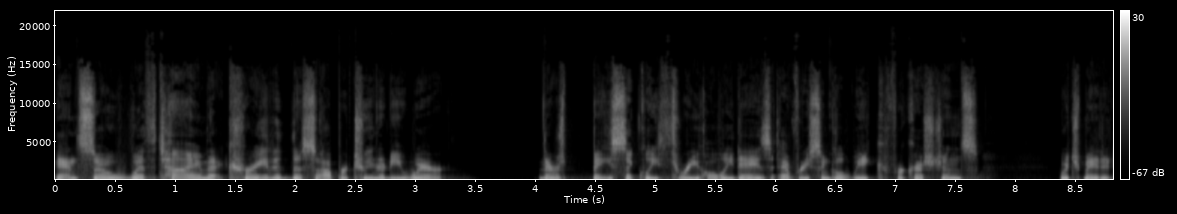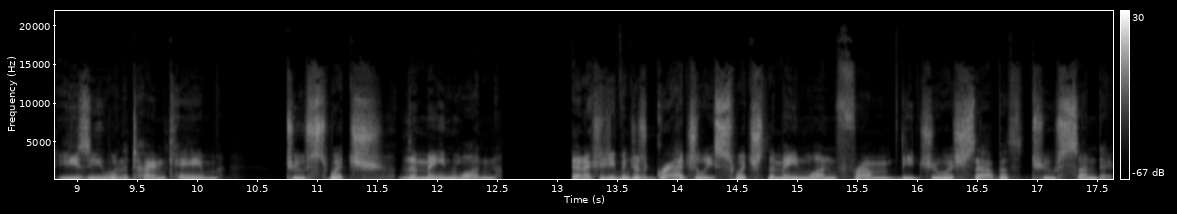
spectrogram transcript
And so with time, that created this opportunity where there's basically three holy days every single week for Christians, which made it easy when the time came to switch the main one and actually even just gradually switch the main one from the Jewish Sabbath to Sunday.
